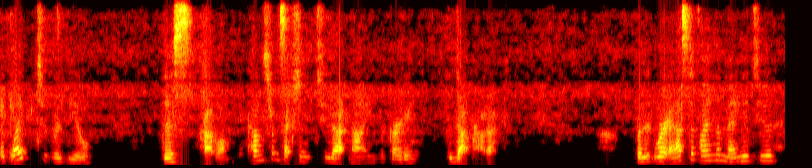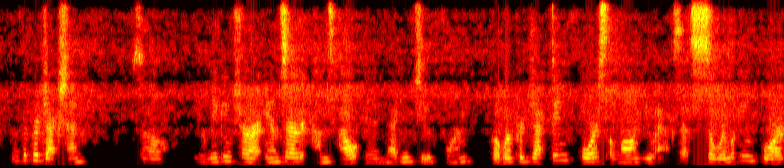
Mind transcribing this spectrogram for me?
I'd like to review this problem. It comes from section 2.9 regarding the dot product. But we're asked to find the magnitude of the projection. So, you know, making sure our answer comes out in magnitude form, but we're projecting force along u-axis. So we're looking for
